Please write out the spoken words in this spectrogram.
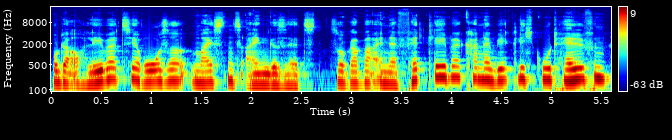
oder auch Leberzirrhose meistens eingesetzt. Sogar bei einer Fettleber kann er wirklich gut helfen,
